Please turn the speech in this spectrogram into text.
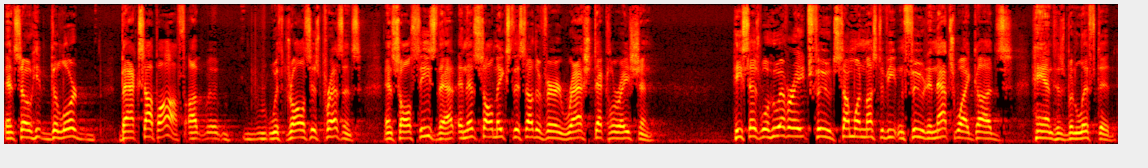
And so he, the Lord backs up off, uh, withdraws his presence. And Saul sees that. And then Saul makes this other very rash declaration. He says, Well, whoever ate food, someone must have eaten food, and that's why God's hand has been lifted.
